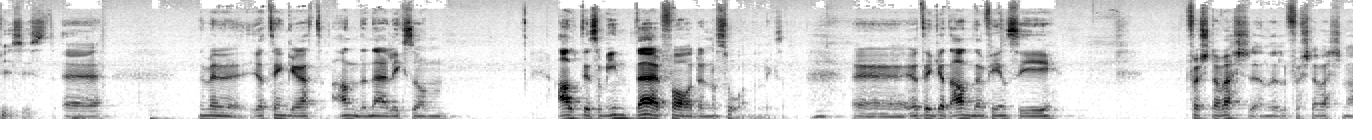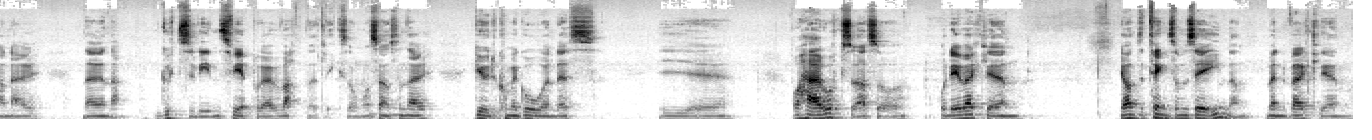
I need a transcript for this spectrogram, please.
fysiskt. Eh, men jag tänker att anden är liksom allt det som inte är fadern och sonen. Liksom. Eh, jag tänker att anden finns i första versen, eller första verserna när, när en Guds vind sveper över vattnet liksom. Och sen så när Gud kommer gåendes i... eh, Och här också alltså. Och det är verkligen... Jag har inte tänkt som du säger innan, men verkligen...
